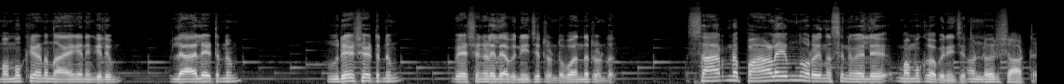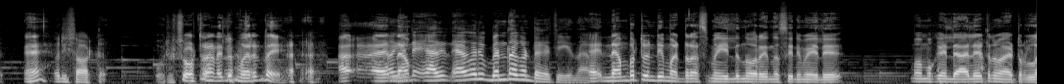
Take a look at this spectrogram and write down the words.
മമ്മൂക്കയാണ് നായകനെങ്കിലും ലാലേട്ടനും സുരേഷ് ഏട്ടനും വേഷങ്ങളിൽ അഭിനയിച്ചിട്ടുണ്ട് വന്നിട്ടുണ്ട്. സാറിന്റെ പാളയം എന്ന് പറയുന്ന സിനിമയിൽ മമ്മൂക്ക അഭിനയിച്ചിട്ടുണ്ട്. ഒരു ഷോട്ട്. ഏഹ് ഒരു ഷോട്ട്. ഒരു ഷോട്ടാണേലും വരണ്ടേ? ഒരു ബന്ധം കൊണ്ട് ചെയ്യുന്ന നമ്പർ ട്വന്റി മദ്രാസ് മെയിൽ എന്ന് പറയുന്ന സിനിമയിൽ നമുക്ക് ലാലേട്ടനുമായിട്ടുള്ള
